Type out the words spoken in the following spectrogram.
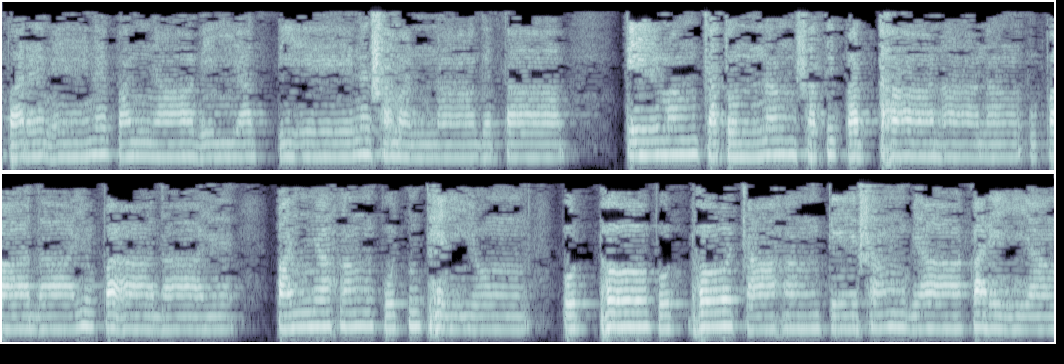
පරමේන පඤ්ඤා වියත්තිේන සමන්නාගතා තේමං චතුන්නං සතිපට්ඨානානං උපාදාය උපාදාය පඤ්ඤහං පුත්තේයං පුද්ධෝ පුද්ධෝ චාහං තේසං ව්‍යාකරියං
